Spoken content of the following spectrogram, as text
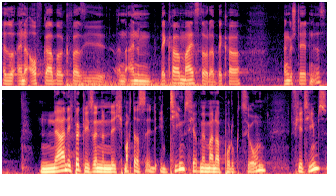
Also eine Aufgabe quasi an einem Bäckermeister oder Bäckerangestellten ist? Na, nicht wirklich, sondern ich mache das in, in Teams. Ich habe mit meiner Produktion vier Teams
